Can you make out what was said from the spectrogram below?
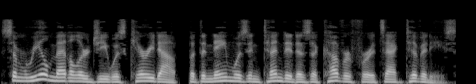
Some real metallurgy was carried out, but the name was intended as a cover for its activities.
